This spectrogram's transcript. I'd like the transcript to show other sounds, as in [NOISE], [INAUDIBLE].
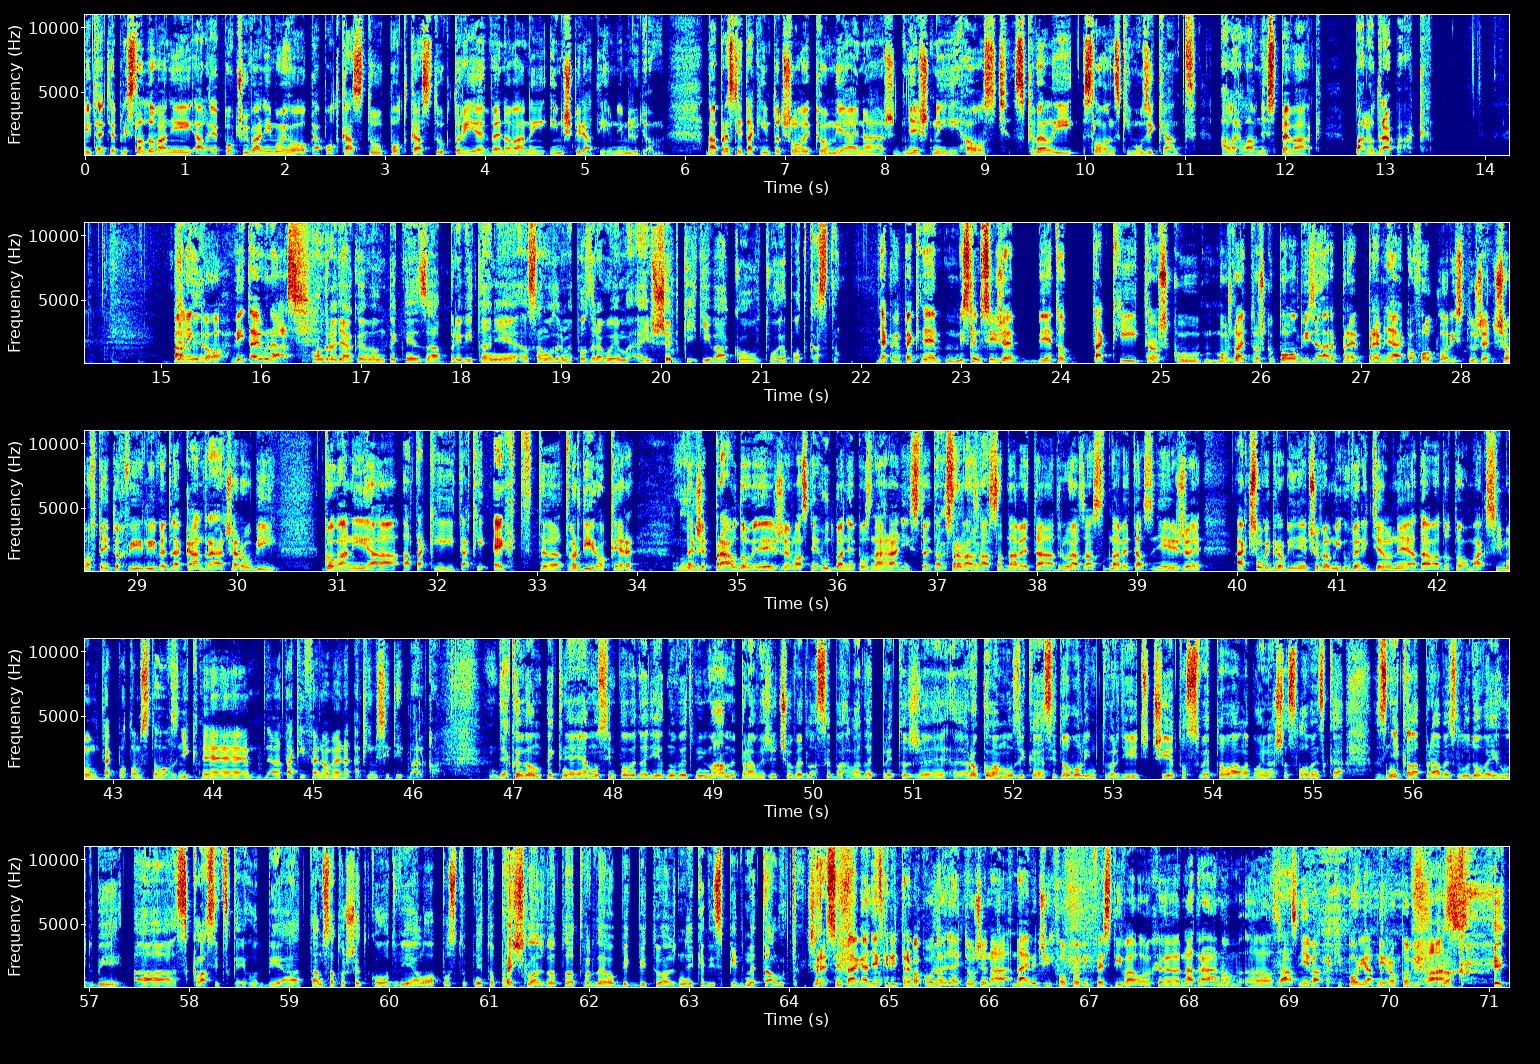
Vítajte pri sledovaní, ale aj počúvaní môjho oka podcastu, podcastu, ktorý je venovaný inšpiratívnym ľuďom. No a presne takýmto človekom je aj náš dnešný host, skvelý slovenský muzikant, ale hlavne spevák, Palo Drapák. Palinko, vítaj u nás. Ondra, ďakujem veľmi pekne za privítanie a samozrejme pozdravujem aj všetkých divákov tvojho podcastu. Ďakujem pekne. Myslím si, že je to taký trošku, možno aj trošku polobizár pre, pre mňa ako folkloristu, že čo v tejto chvíli vedľa Kandráča robí kovaný a, a taký, taký echt tvrdý rocker No. Takže pravdou je, že vlastne hudba nepozná hraníc. To je tá prvá tak. zásadná veta. A druhá zásadná veta znie, že ak človek robí niečo veľmi uveriteľne a dáva do toho maximum, tak potom z toho vznikne e, taký fenomén, akým si ty, Pálko. Ďakujem veľmi pekne. Ja musím povedať jednu vec. My máme práve, že čo vedľa seba hľadať, pretože roková muzika, ja si dovolím tvrdiť, či je to svetová alebo aj naša slovenská, vznikala práve z ľudovej hudby a z klasickej hudby. A tam sa to všetko odvíjalo a postupne to prešlo až do toho tvrdého big beatu, až niekedy speed metalu. Presne tak a niekedy treba povedať aj to, že na najväčších folklórnych festivaloch eh, nad ránom eh, zaznieva taký poriadny rokový hlas.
